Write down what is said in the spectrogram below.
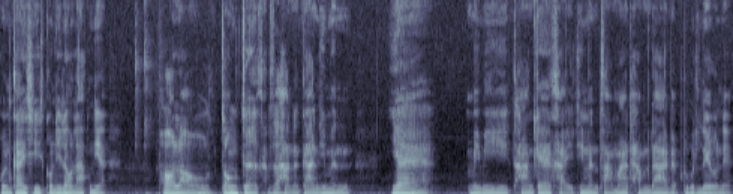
คนใกล้ชิดคนที่เรารักเนี่ยพอเราต้องเจอกับสถานการณ์ที่มันแย่ไม่มีทางแก้ไขที่มันสามารถทำได้แบบรวดเร็วเนี่ย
